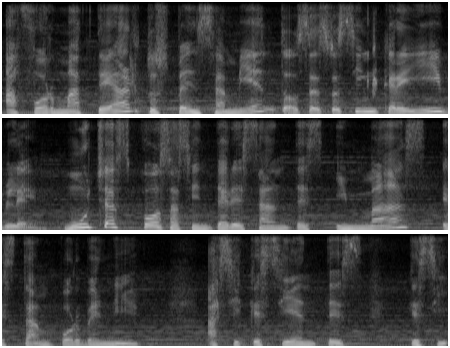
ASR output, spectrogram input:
a formatear tus pensamientos. Eso es increíble. Muchas cosas interesantes y más están por venir. Así que sientes que si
